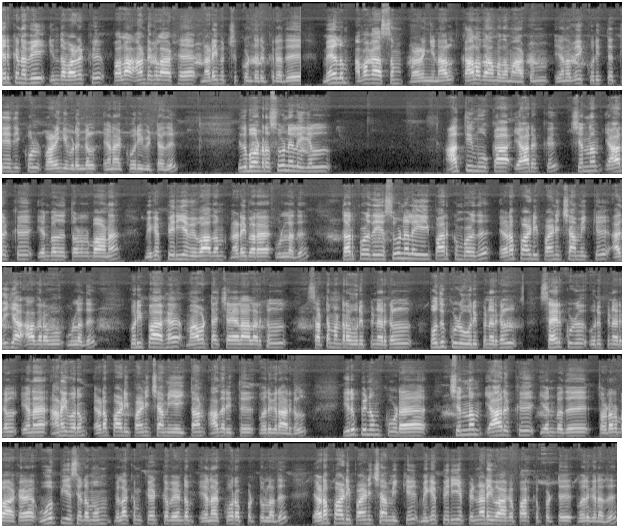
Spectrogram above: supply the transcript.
ஏற்கனவே இந்த வழக்கு பல ஆண்டுகளாக நடைபெற்று கொண்டிருக்கிறது. மேலும் அவகாசம் வழங்கினால் காலதாமதமாகும். எனவே குறித்த தேதிக்குள் வழங்கிவிடுங்கள் என கூறிவிட்டது. இதுபோன்ற சூழ்நிலையில் அதிமுக யாருக்கு சின்னம் யாருக்கு என்பது தொடர்பான மிகப்பெரிய விவாதம் நடைபெற உள்ளது. தற்பொழுதைய சூழ்நிலையை பார்க்கும் பொழுது எடப்பாடி பழனிசாமிக்கு அதிக ஆதரவு உள்ளது. குறிப்பாக மாவட்ட செயலாளர்கள் சட்டமன்ற உறுப்பினர்கள் பொதுக்குழு உறுப்பினர்கள் செயற்குழு உறுப்பினர்கள் என அனைவரும் எடப்பாடி பழனிசாமியை தான் ஆதரித்து வருகிறார்கள். இருப்பினும் கூட சின்னம் யாருக்கு என்பது தொடர்பாக ஓபிஎஸ்ஸிடமும் விளக்கம் கேட்க வேண்டும் என கூறப்பட்டுள்ளது. எடப்பாடி பழனிசாமிக்கு மிகப்பெரிய பின்னடைவாக பார்க்கப்பட்டு வருகிறது.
